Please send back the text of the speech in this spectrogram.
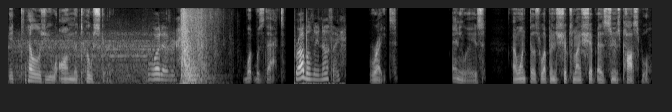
It tells you on the toaster. Whatever. What was that? Probably nothing. Right. Anyways, I want those weapons shipped to my ship as soon as possible.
